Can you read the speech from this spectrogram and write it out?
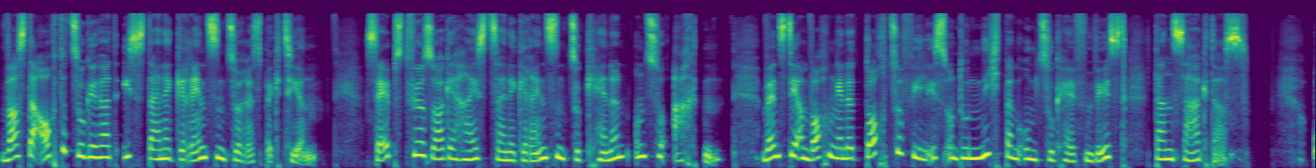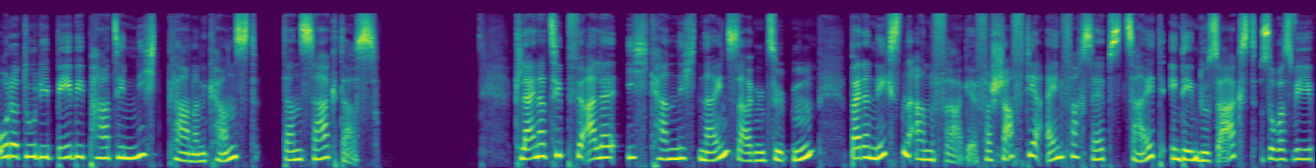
Was da auch dazu gehört, ist deine Grenzen zu respektieren. Selbstfürsorge heißt, seine Grenzen zu kennen und zu achten. Wenn es dir am Wochenende doch zu viel ist und du nicht beim Umzug helfen willst, dann sag das oder du die Babyparty nicht planen kannst, dann sag das. Kleiner Tipp für alle Ich kann nicht Nein sagen Typen. Bei der nächsten Anfrage verschaff dir einfach selbst Zeit, indem du sagst sowas wie,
